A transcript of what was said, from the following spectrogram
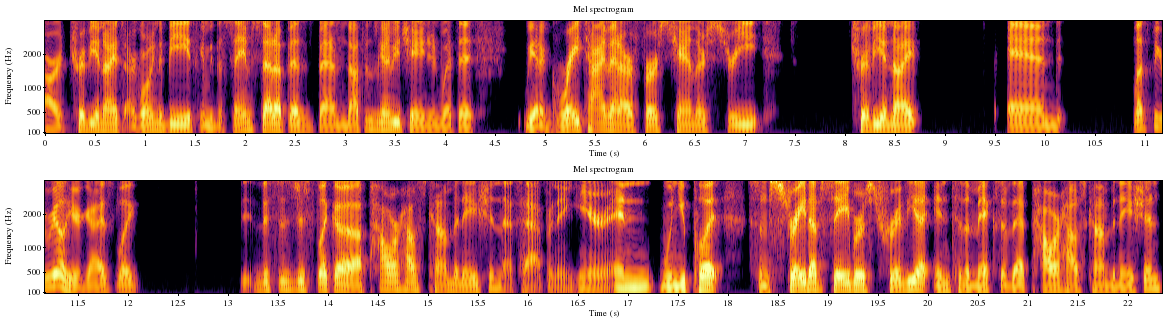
our trivia nights are going to be. It's to be the same setup as it's been. Nothing's to be changing with it. We had a great time at our first Chandler Street trivia night. And let's be real here, guys. Like, this is just like a, a, powerhouse combination that's happening here. And when you put some straight up Sabres trivia into the mix of that powerhouse combination,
